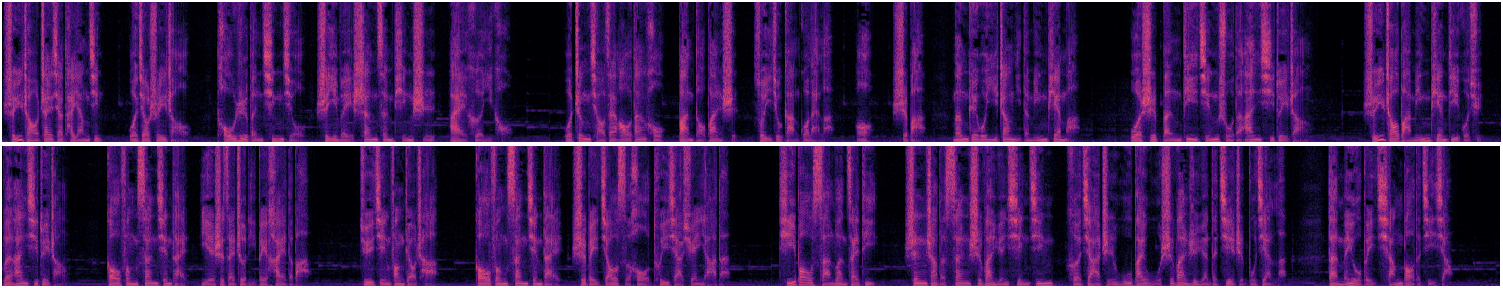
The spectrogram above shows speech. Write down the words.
水沼摘下太阳镜，我叫水沼，投日本清酒是因为山森平时爱喝一口。我正巧在奥丹后半岛办事，所以就赶过来了。哦，是吧？能给我一张你的名片吗？我是本地警署的安西队长。水沼把名片递过去，问安西队长。高峰三千代也是在这里被害的吧？据警方调查，高峰三千代是被绞死后推下悬崖的，提包散乱在地，身上的三十万元现金和价值五百五十万日元的戒指不见了，但没有被强暴的迹象。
